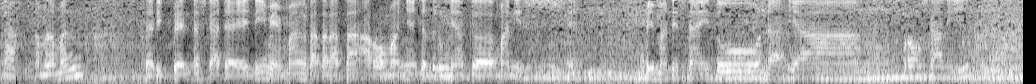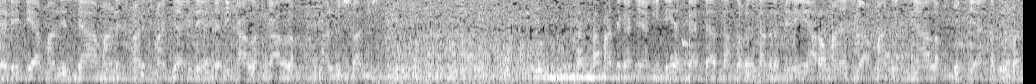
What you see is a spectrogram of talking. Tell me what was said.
Nah, teman-teman, dari brand Eskada ini memang rata-rata aromanya cenderungnya ke manis. Ya. Tapi manisnya itu tidak yang strong sekali, jadi dia manisnya manis-manis aja gitu ya. Jadi kalem-kalem, halus-halus. Nah, sama dengan yang ini Eskada Santorini Sunrise ini aromanya juga manisnya lembut ya, teman-teman.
